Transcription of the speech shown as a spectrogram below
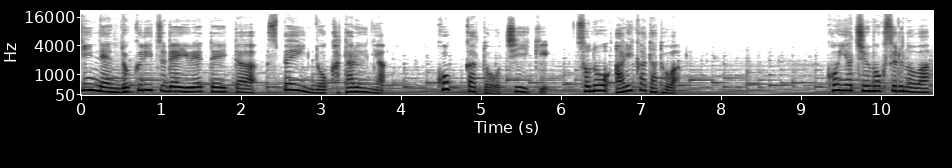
近年独立で揺れていたスペインのカタルーニャ国家と地域その在り方とは？今夜注目するのは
